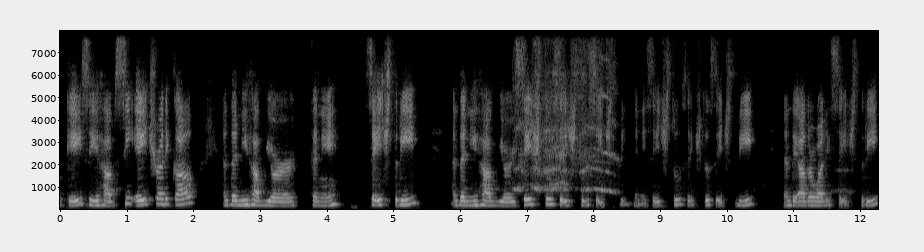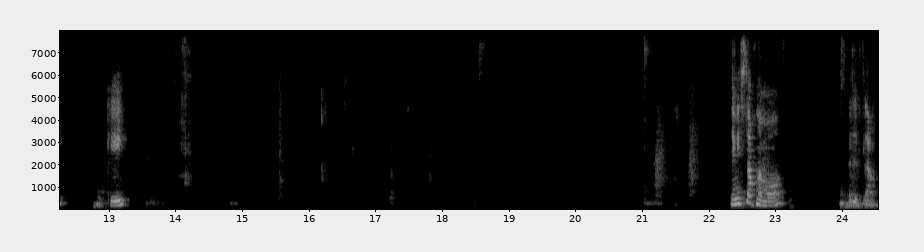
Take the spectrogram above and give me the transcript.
Okay, so you have CH radical, and then you have your kani, CH3, and then you have your CH2, CH2, CH3. And it's CH2, CH2, CH3, and the other one is CH3. Okay. Nangisnak na mo? Edit lang.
